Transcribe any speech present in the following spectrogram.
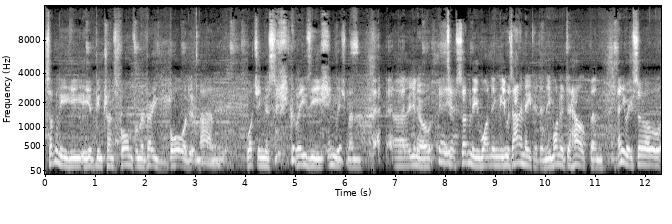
suddenly he, he had been transformed from a very bored man. Watching this crazy Englishman, uh, you know, Yeah, yeah. suddenly wanting, he was animated and he wanted to help. And anyway, so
